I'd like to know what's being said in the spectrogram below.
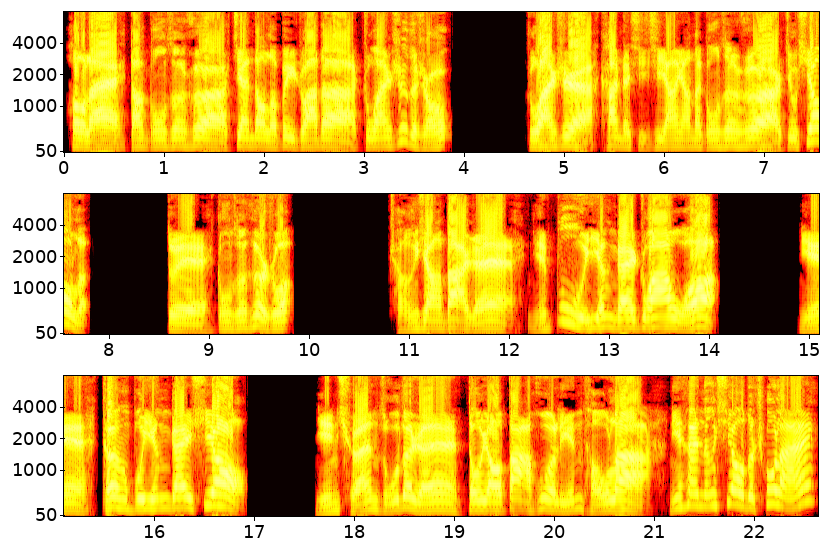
后来，当公孙贺见到了被抓的朱安世的时候，朱安世看着喜气洋洋的公孙贺就笑了，对公孙贺说：“丞相大人，您不应该抓我，您更不应该笑。您全族的人都要大祸临头了，您还能笑得出来？”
